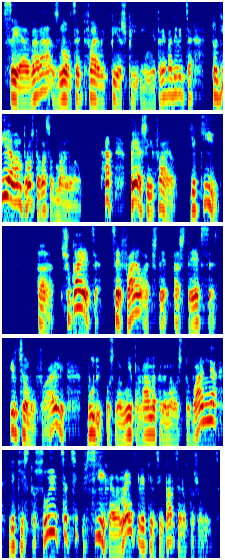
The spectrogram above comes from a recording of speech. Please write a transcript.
сервера, знов це файлик PHP і не треба дивитися, тоді я вам просто вас обманував. Ха, Перший файл, який а, шукається, це файл HT HTXS. І в цьому файлі будуть основні параметри налаштування, які стосуються ці, всіх елементів, які в цій папці розташовуються.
